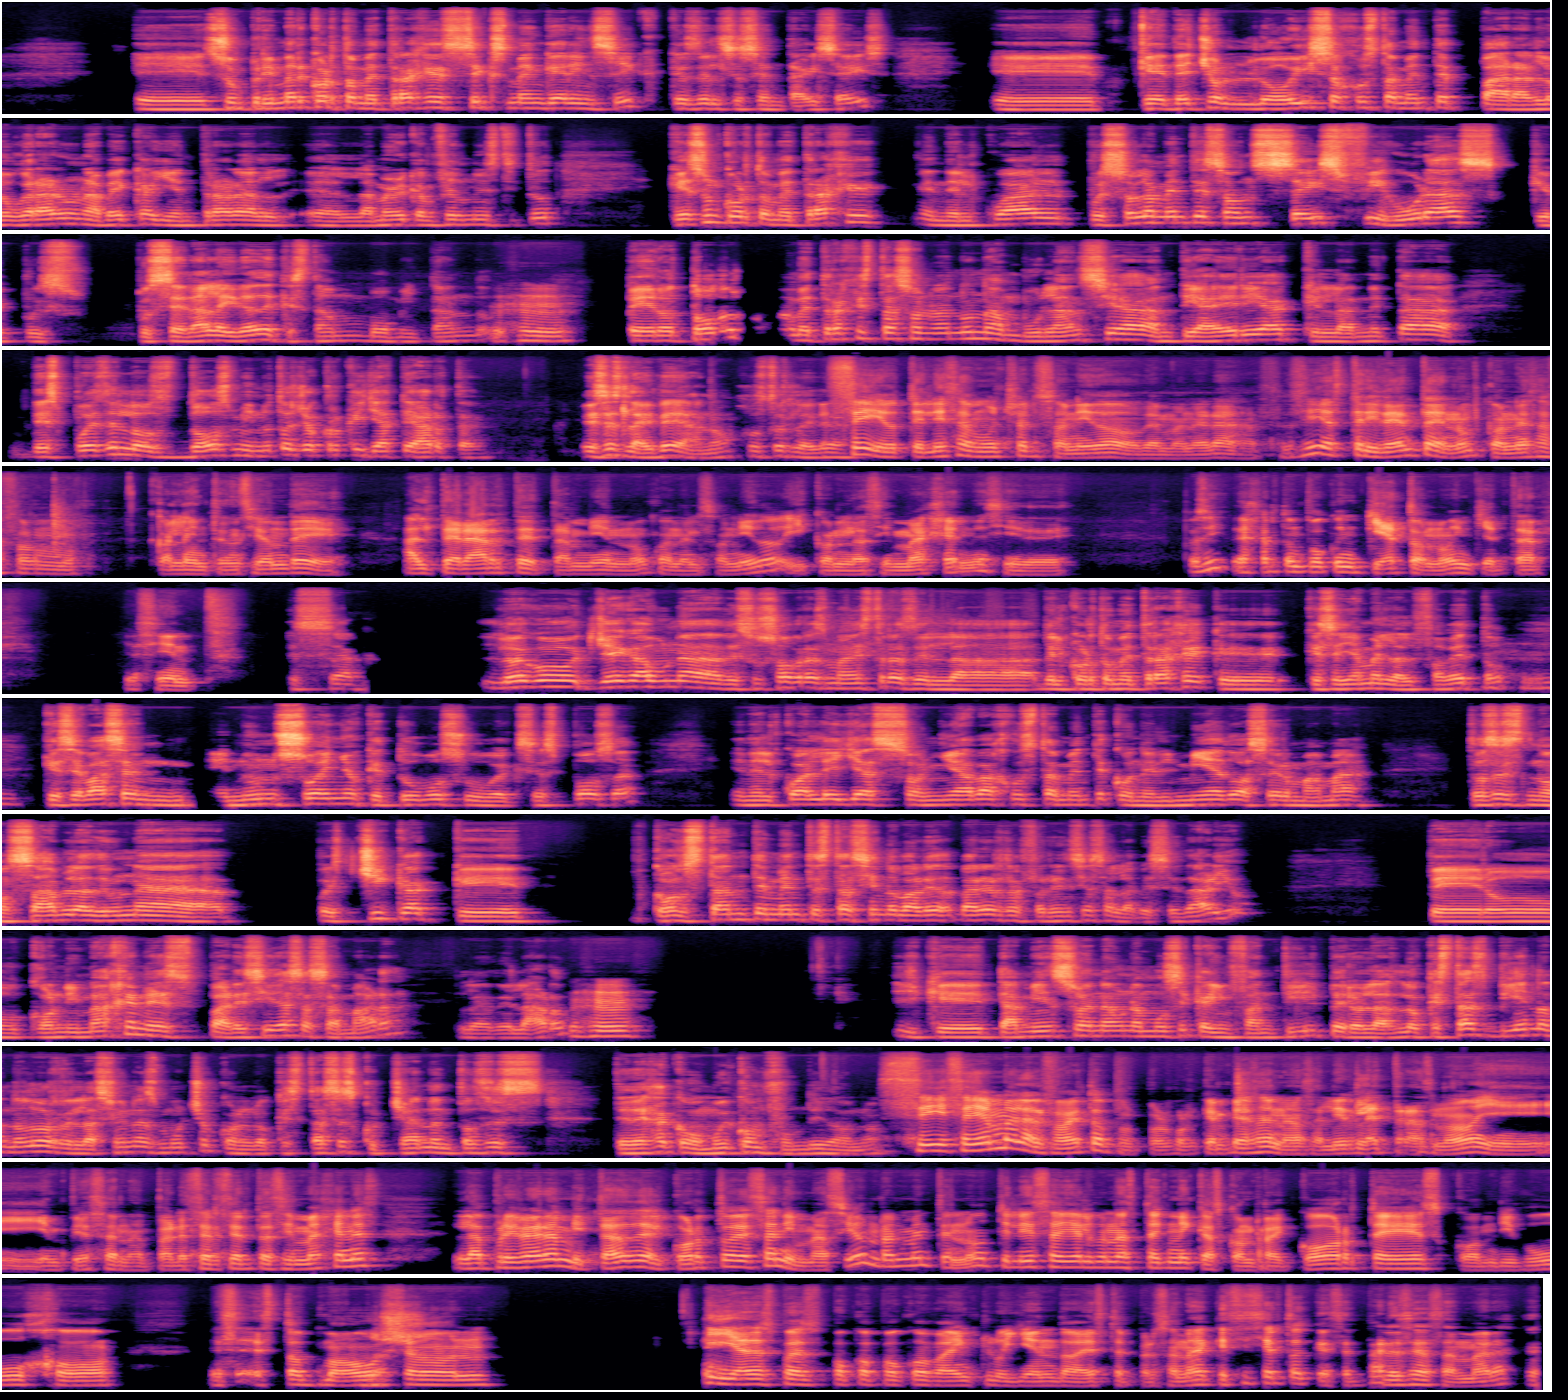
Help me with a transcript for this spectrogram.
Eh, su primer cortometraje es Six Men Getting Sick, que es del 66, eh, que de hecho lo hizo justamente para lograr una beca y entrar al, American Film Institute, que es un cortometraje en el cual pues solamente son seis figuras que pues, pues se da la idea de que están vomitando, pero todo el cortometraje está sonando una ambulancia antiaérea que la neta, después de los dos minutos yo creo que ya te harta. Esa es la idea, ¿no? Justo es la idea. Sí, utiliza mucho el sonido de manera, pues sí, estridente, ¿no? Con esa forma, con la intención de alterarte también, ¿no? Con el sonido y con las imágenes y de, pues sí, dejarte un poco inquieto, ¿no? Inquietar, yo siento. Exacto. Luego llega una de sus obras maestras de la, del cortometraje que, que, se llama El Alfabeto, que se basa en, en, un sueño que tuvo su ex esposa, en el cual ella soñaba justamente con el miedo a ser mamá. Entonces nos habla de una pues chica que constantemente está haciendo varias, referencias al abecedario, pero con imágenes parecidas a Samara, la del aro. Y que también suena una música infantil, pero lo que estás viendo no lo relacionas mucho con lo que estás escuchando, entonces te deja como muy confundido, ¿no? Sí, se llama el alfabeto porque empiezan a salir letras, ¿no? Y, empiezan a aparecer ciertas imágenes. La primera mitad del corto es animación, realmente, ¿no? Utiliza ahí algunas técnicas con recortes, con dibujo, stop motion. Y ya después, poco a poco, va incluyendo a este personaje, que sí es cierto que se parece a Samara.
